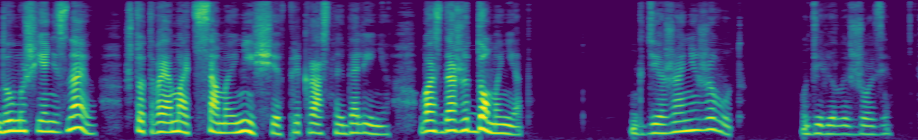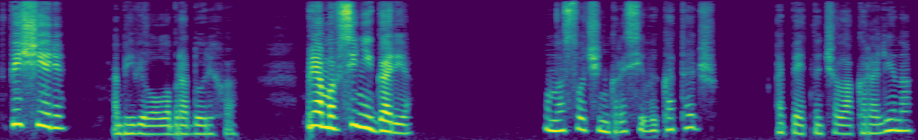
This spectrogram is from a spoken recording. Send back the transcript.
Думаешь, я не знаю, что твоя мать самая нищая в прекрасной долине? У вас даже дома нет. Где же они живут? Удивилась Жози. В пещере, объявила Лабрадориха. Прямо в Синей горе. У нас очень красивый коттедж. Опять начала Каролина,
